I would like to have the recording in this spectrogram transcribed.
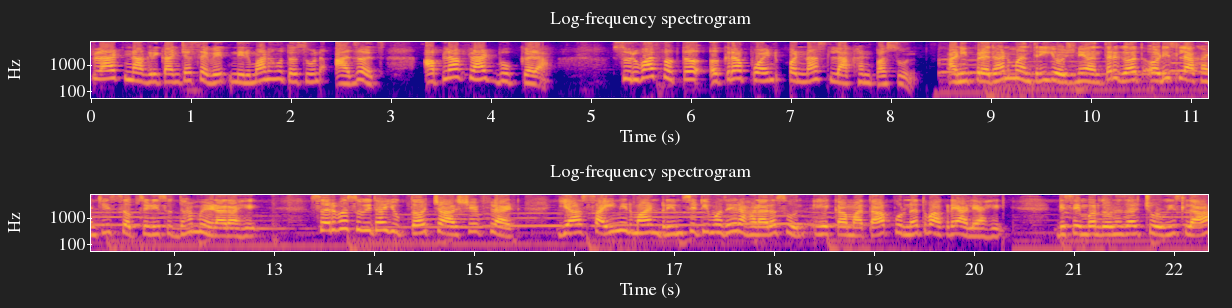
फ्लॅट नागरिकांच्या सेवेत निर्माण होत असून आजच आपला फ्लॅट बुक करा. सुरुवात फक्त अकरा पॉइंट पन्नास लाखांपासून. आणि प्रधानमंत्री योजनेअंतर्गत अडीच लाखांची सबसिडी सुद्धा मिळणार आहे. सर्व सुविधा युक्त चारशे फ्लॅट या साई निर्माण ड्रीम सिटी मध्ये राहणार असून हे काम आता पूर्णत्वाकडे आले आहे. डिसेंबर दोन हजार चोवीस ला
